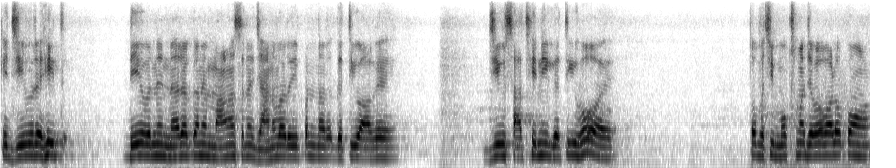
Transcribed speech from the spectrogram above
કે જીવ રહિત દેવ અને નરક અને માણસ અને જાનવર એ પણ ગતિઓ આવે. જીવ સાથેની ગતિ હોય, તો પછી મોક્ષમાં જવા વાળો કોણ?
